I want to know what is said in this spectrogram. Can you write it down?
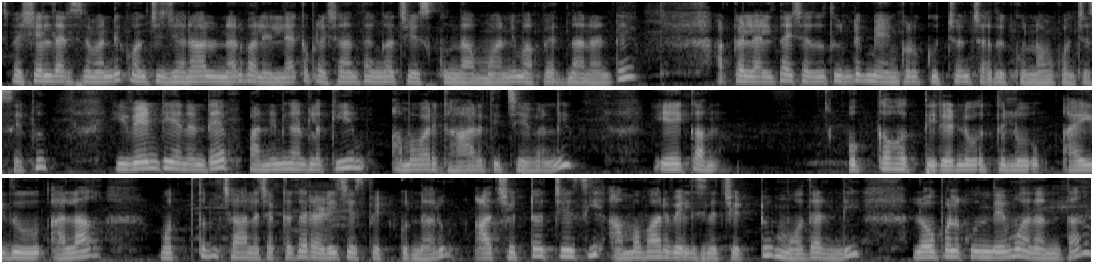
స్పెషల్ దర్శనం అంటే కొంచెం జనాలు ఉన్నారు వాళ్ళు వెళ్ళాక ప్రశాంతంగా చేసుకుందాము అని మా పెద్దనాన్న అంటే అక్కడ లలిత చదువుతుంటే మేము కూడా కూర్చొని చదువుకున్నాము కొంచెంసేపు ఇవేంటి అని అంటే పన్నెండు గంటలకి అమ్మవారికి హారతి ఇచ్చేవండి. ఏకం ఒక్క ఒత్తి రెండు ఒత్తులు ఐదు అలా మొత్తం చాలా చక్కగా రెడీ చేసి పెట్టుకున్నారు. ఆ చెట్టు వచ్చేసి అమ్మవారు వెలిసిన చెట్టు మొదండి. లోపలికి ఉందేమో అదంతా.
